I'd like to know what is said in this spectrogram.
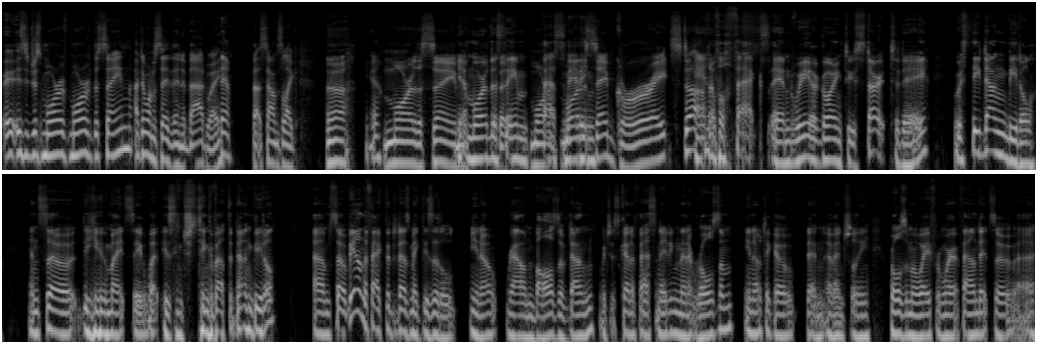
is it just more of more of the same? I don't want to say that in a bad way. Yeah. That sounds like uh, Yeah. more of the same. Yeah, more of the same more, more of fascinating the same great stuff. animal facts. And we are going to start today with the dung beetle. And so you might say, what is interesting about the dung beetle? Um, so beyond the fact that it does make these little, you know, round balls of dung, which is kind of fascinating, then it rolls them, you know, to go, then eventually rolls them away from where it found it. So, uh,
